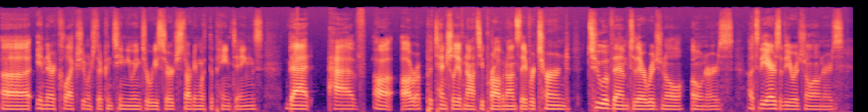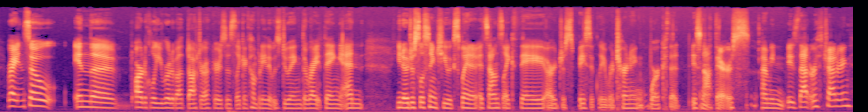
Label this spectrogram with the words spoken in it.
uh, in their collection, which they're continuing to research, starting with the paintings that have uh, are potentially of Nazi provenance. They've returned two of them to their original owners, uh, to the heirs of the original owners. Right. And so in the article you wrote about Dr. Oetker's is like a company that was doing the right thing. And, you know, just listening to you explain it, it sounds like they are just basically returning work that is not theirs. I mean, is that earth shattering?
